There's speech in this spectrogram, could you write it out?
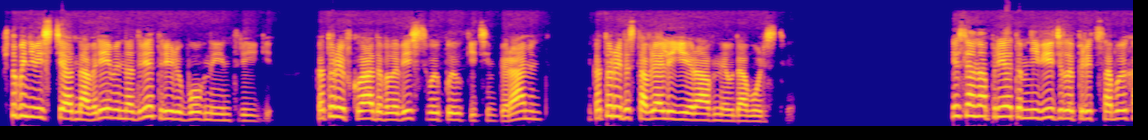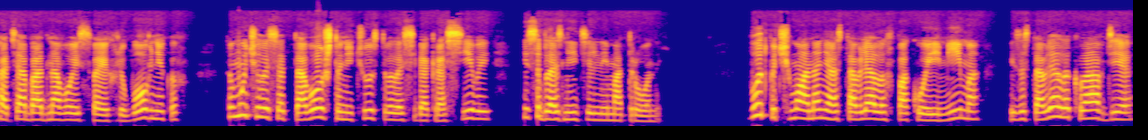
чтобы не вести одновременно две-три любовные интриги, в которые вкладывала весь свой пылкий темперамент и которые доставляли ей равное удовольствие. Если она при этом не видела перед собой хотя бы одного из своих любовников, то мучилась от того, что не чувствовала себя красивой и соблазнительной Матроной. Вот почему она не оставляла в покое мимо и заставляла Клавдия,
